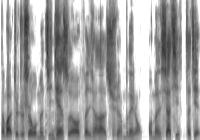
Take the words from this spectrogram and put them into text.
那么，这就是我们今天所要分享的全部内容。我们下期再见。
